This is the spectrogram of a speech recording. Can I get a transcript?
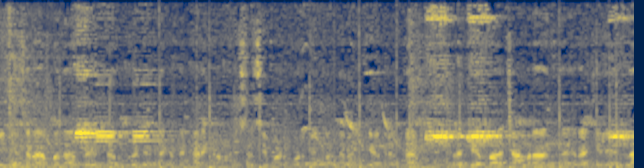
ಈ ದಸರಾ ಹಬ್ಬದ ಪ್ರಯುಕ್ತ ಹಮ್ಮಿಕೊಂಡಿರ್ತಕ್ಕಂಥ ಕಾರ್ಯಕ್ರಮ ಯಶಸ್ವಿ ಮಾಡಿಕೊಡ್ಬೇಕು ಪ್ರತಿಯೊಬ್ಬ ಚಾಮರಾಜನಗರ ಜಿಲ್ಲೆ ಎಲ್ಲ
